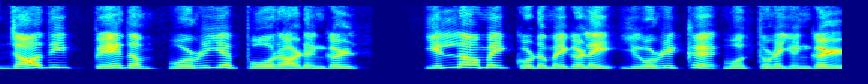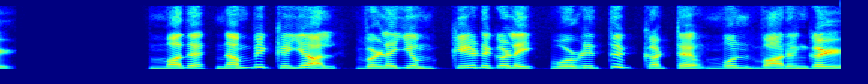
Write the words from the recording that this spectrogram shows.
ஜாதி பேதம் ஒழிய போராடுங்கள். இல்லாமை கொடுமைகளை ஒழிக்க ஒத்துழையுங்கள். மத நம்பிக்கையால் விளையும் கேடுகளை ஒழித்து கட்ட முன் வாருங்கள்.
